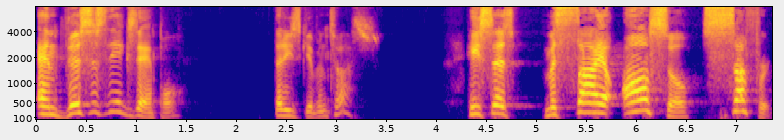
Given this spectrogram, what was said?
And this is the example that he's given to us. He says, Messiah also suffered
